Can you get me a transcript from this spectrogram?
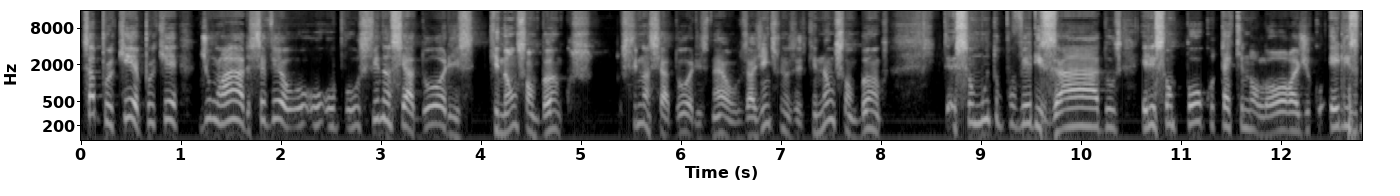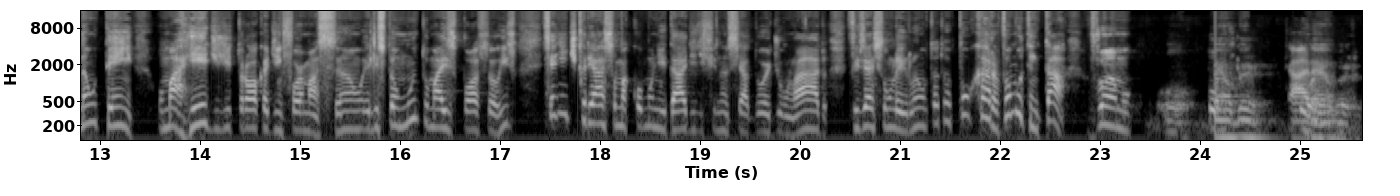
Sabe por quê? Porque, de um lado, você vê o, o, os financiadores que não são bancos, os financiadores, né, os agentes financeiros que não são bancos, são muito pulverizados, eles são pouco tecnológicos, eles não têm uma rede de troca de informação, eles estão muito mais expostos ao risco. Se a gente criasse uma comunidade de financiador de um lado, fizesse um leilão, tá, tá, pô, cara, vamos tentar? Vamos. Pô, Elber, cara, Elber,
